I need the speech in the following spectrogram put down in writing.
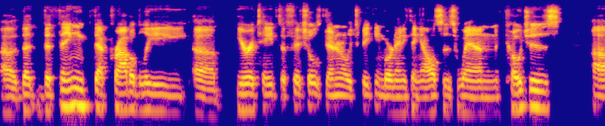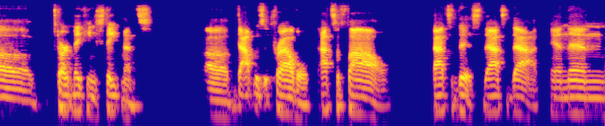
Uh, the the thing that probably uh, irritates officials, generally speaking, more than anything else, is when coaches uh, start making statements. Uh, that was a travel. That's a foul. That's this. That's that. And then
